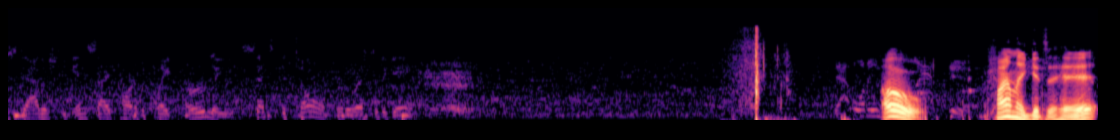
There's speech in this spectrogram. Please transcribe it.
establish the inside part of the plate early. It sets the tone for the rest of the game. That one is Oh. finally gets a hit.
